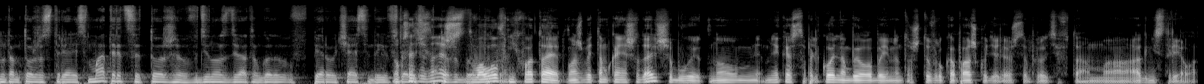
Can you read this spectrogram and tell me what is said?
Ну, там тоже стрелялись в «Матрице», тоже в 99-м году в первой части, да и в Ну, кстати, знаешь, стволов не хватает. Может быть, там, конечно, дальше будет, но мне кажется, прикольно было бы именно то, что ты в рукопашку дерешься против там а, огнестрела.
